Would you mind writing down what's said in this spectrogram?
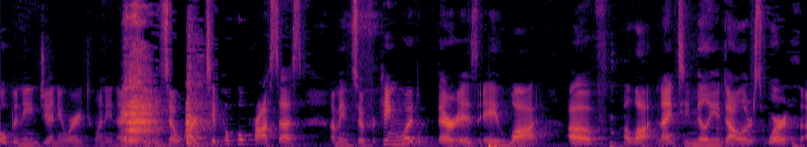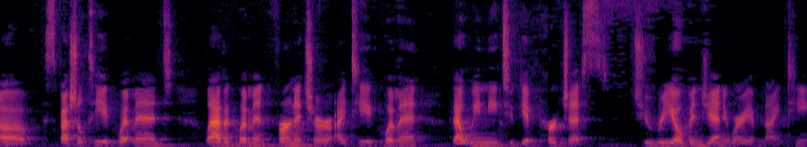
opening January 2019. So our typical process, I mean, so for Kingwood, there is a lot of, a lot, $19 million worth of specialty equipment, lab equipment, furniture, IT equipment that we need to get purchased to reopen January of 19.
